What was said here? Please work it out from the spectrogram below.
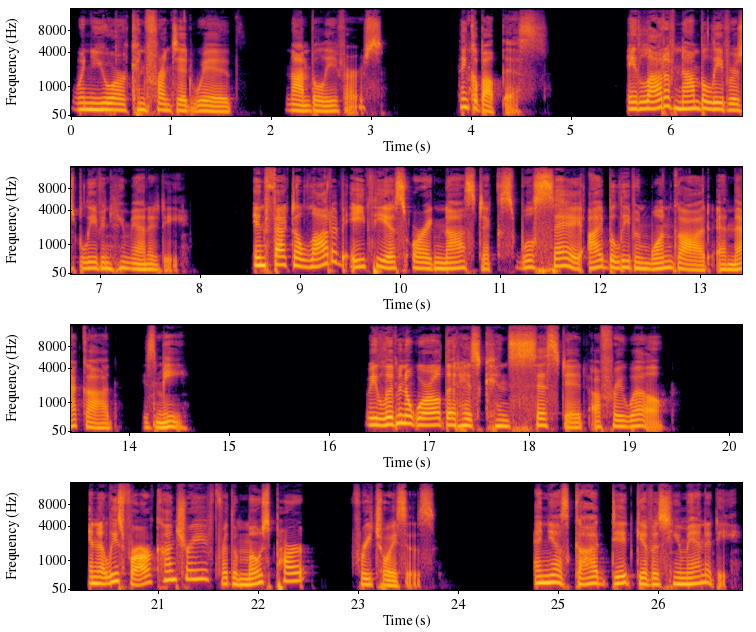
When you are confronted with non believers, Think about this. A lot of non believers believe in humanity. In fact, a lot of atheists or agnostics will say, I believe in one God, and that God is me. We live in a world that has consisted of free will. And at least for our country, for the most part, free choices. And yes, God did give us humanity.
